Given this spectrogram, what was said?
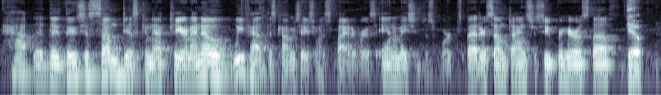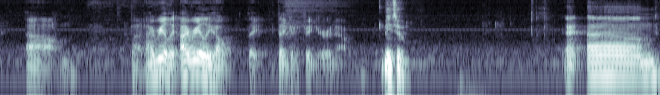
how there's just some disconnect here, and I know we've had this conversation with Spider Verse. Animation just works better sometimes for superhero stuff. Yeah. Um, but I really, I really hope they they can figure it out. Me too. Uh, Um,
